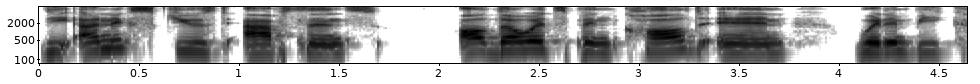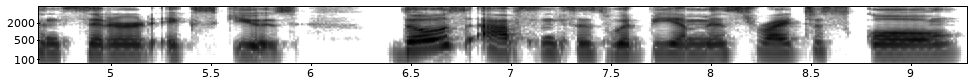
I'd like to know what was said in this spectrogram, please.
the unexcused absence, although it's been called in, wouldn't be considered excused. Those absences would be a missed ride to school,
